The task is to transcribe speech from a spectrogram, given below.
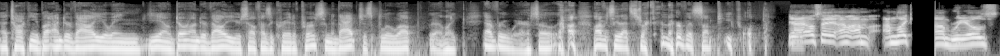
uh, talking about undervaluing. You know, don't undervalue yourself as a creative person, and that just blew up uh, like everywhere. So obviously, that struck a nerve with some people. Yeah, I'll say I'm I'm I'm like um, reels.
